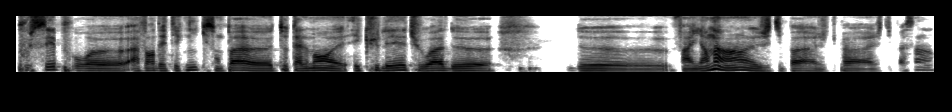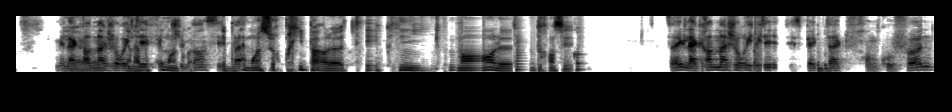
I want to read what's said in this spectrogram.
poussés pour euh, avoir des techniques qui sont pas euh, totalement éculées, tu vois, de de enfin il y en a hein, je dis pas je dis pas je dis pas ça hein. mais la grande euh, majorité effectivement c'est beaucoup moins surpris par le techniquement le français c'est vrai que la grande majorité des spectacles francophones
